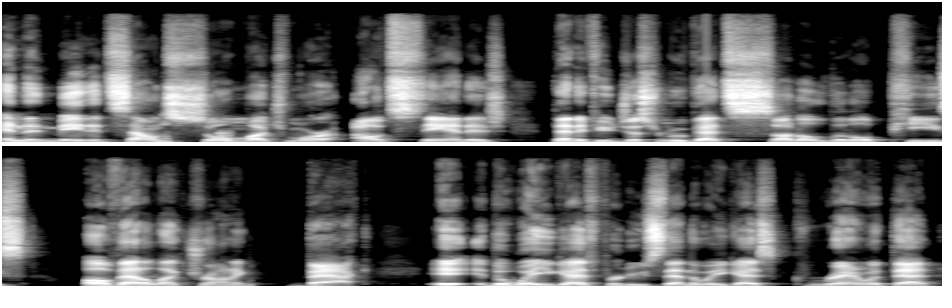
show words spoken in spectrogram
and it made it sound so much more outstandish than if you just remove that subtle little piece of that electronic back. It, the way you guys produced that and the way you guys ran with that,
